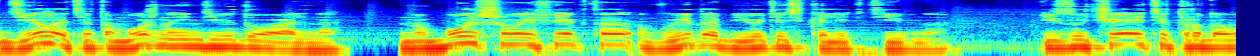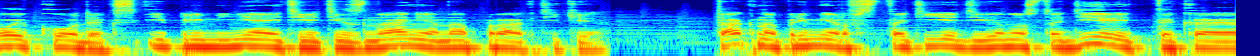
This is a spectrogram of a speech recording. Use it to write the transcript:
Делать это можно индивидуально, но большего эффекта вы добьетесь коллективно. Изучайте трудовой кодекс и применяйте эти знания на практике. Так, например, в статье 99 ТК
